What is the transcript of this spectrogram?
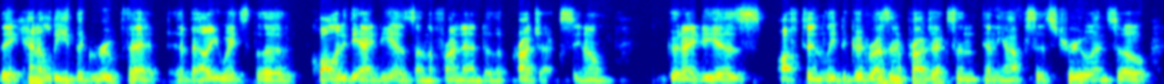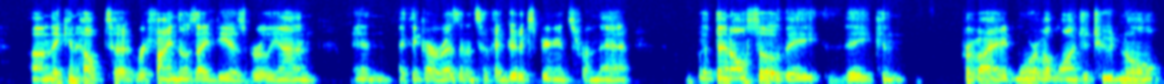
they kind of lead the group that evaluates the quality of the ideas on the front end of the projects. You know good ideas often lead to good resident projects and and the opposite is true. And so um, they can help to refine those ideas early on. And i think our residents have had good experience from that but then also they they can provide more of a longitudinal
